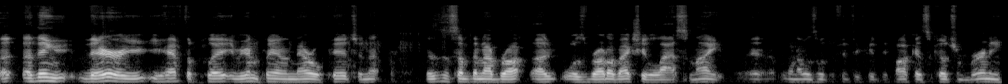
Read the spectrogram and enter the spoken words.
I, think there you, have to play if you're going to play on a narrow pitch, and that, this is something I brought I was brought up actually last night uh, when I was with the 50-50 podcast coach from Boerne.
